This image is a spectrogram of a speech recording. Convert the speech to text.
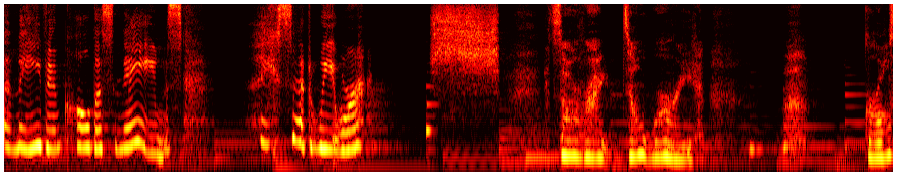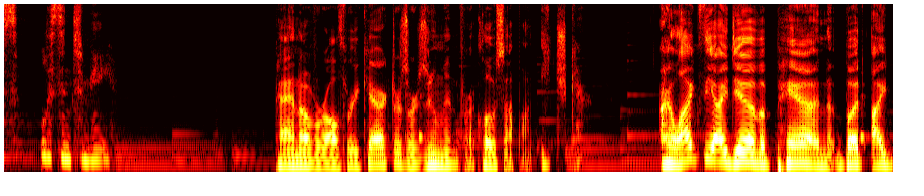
And they even called us names. They said we were. Shh. It's all right. Don't worry. Girls, listen to me. Pan over all three characters or zoom in for a close up on each character. I like the idea of a pan, but I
